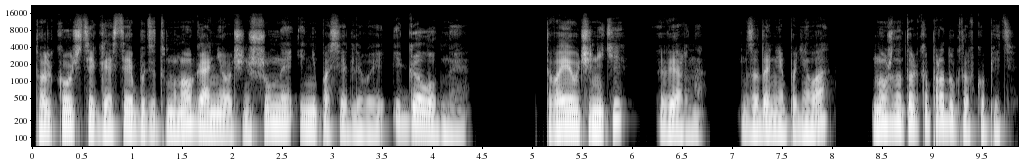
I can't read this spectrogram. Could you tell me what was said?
«Только учти, гостей будет много, они очень шумные и непоседливые, и голодные». «Твои ученики?» «Верно. Задание поняла. Нужно только продуктов купить.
